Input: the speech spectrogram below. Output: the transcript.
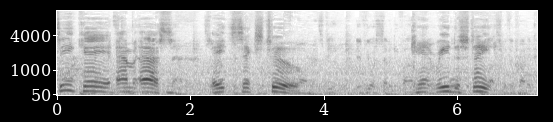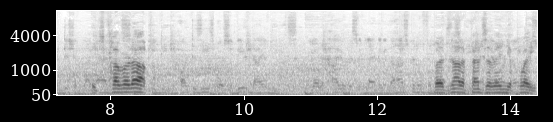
CKMS 862. Can't read the state. It's covered up. But it's not a Pennsylvania plate.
